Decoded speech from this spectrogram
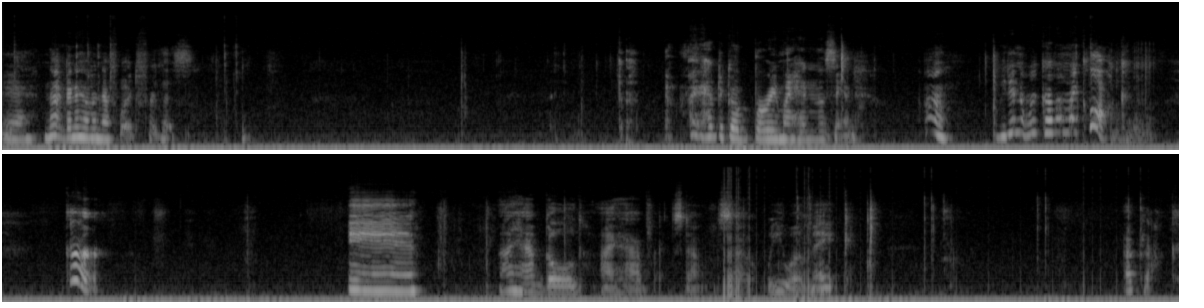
Yeah, not going to have enough wood for this. I have to go bury my head in the sand. Oh, we didn't recover my clock. Grr. Eh. I have gold, I have redstone, so we will make a clock.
